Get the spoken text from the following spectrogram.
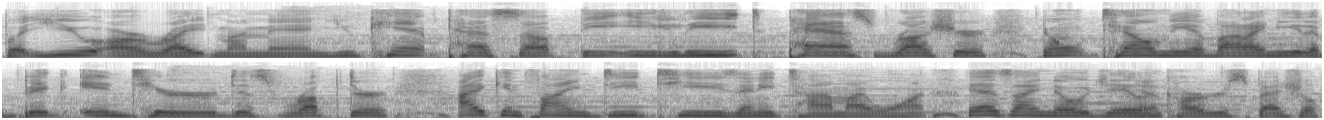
but you are right, my man. You can't pass up the elite pass rusher. Don't tell me about I need a big interior disruptor. I can find DTs anytime I want. Yes, I know Jalen Carter's special.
